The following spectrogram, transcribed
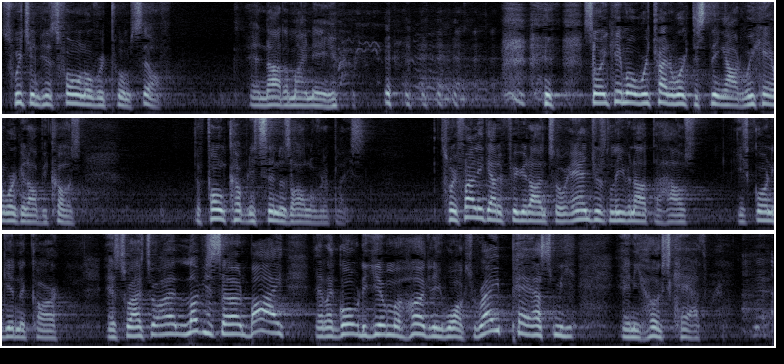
switching his phone over to himself and not in my name. so he came over, we're trying to work this thing out. We can't work it out because the phone company sent us all over the place. So we finally got it figured out. And so Andrew's leaving out the house. He's going to get in the car. And so I said, I love you, son. Bye. And I go over to give him a hug, and he walks right past me and he hugs Catherine.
